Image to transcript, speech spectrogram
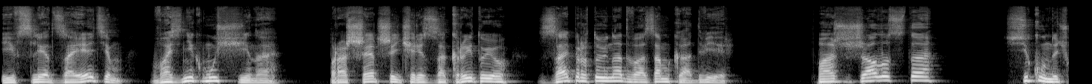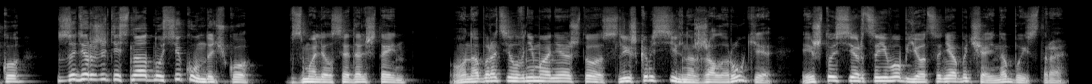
И вслед за этим возник мужчина, прошедший через закрытую, запертую на два замка дверь. «Пожалуйста...» «Секундочку, задержитесь на одну секундочку», – взмолился Эдельштейн. Он обратил внимание, что слишком сильно сжал руки и что сердце его бьется необычайно быстро.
